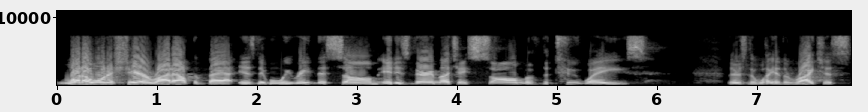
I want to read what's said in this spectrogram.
what I want to share right out the bat is that when we read this psalm, it is very much a psalm of the two ways. There's the way of the righteous,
